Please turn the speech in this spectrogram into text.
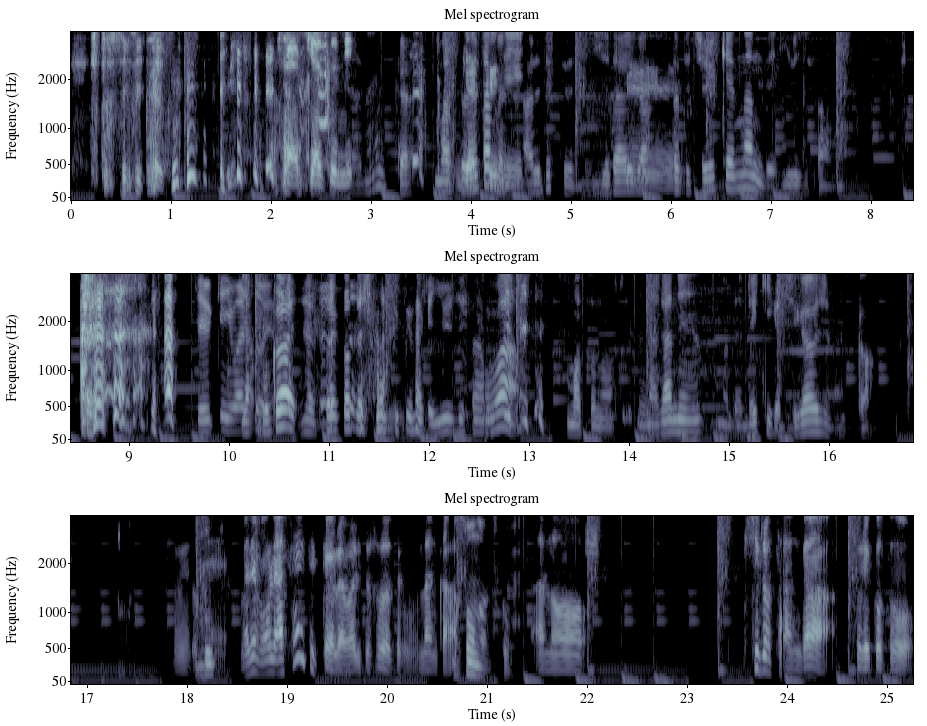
人知りたいし。いや、逆にいや。なんか、まあそれ多逆に分あれですよ、時代が。うんだって中堅なんで、ユージさんは。中継言わいやれた、僕はいやそういうことじゃなくて、なんかユージさんは、まあその、長年、まだ歴が違うじゃないですか。そうやね。まあでも俺、浅い時から割とそうだったかも。なんあ、か、そうなんですか。あの、シロさんが、それこそ、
